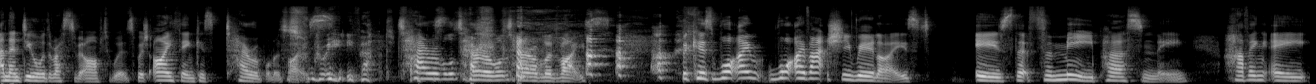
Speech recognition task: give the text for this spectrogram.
And then deal with the rest of it afterwards, which I think is terrible advice Really bad. terrible, terrible, terrible advice. Because what I what I've actually realised is that for me personally, having a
